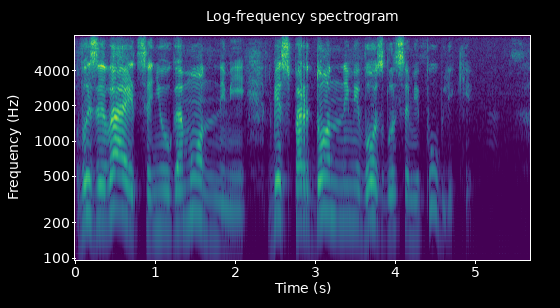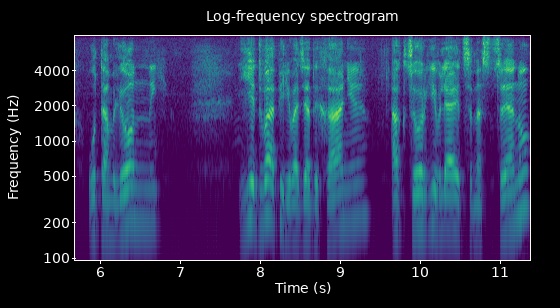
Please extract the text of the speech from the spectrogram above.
вызывается неугомонными, беспардонными возгласами публики? Утомленный, едва переводя дыхание, актер является на сцену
